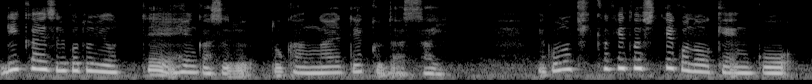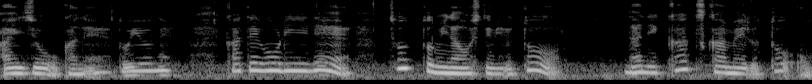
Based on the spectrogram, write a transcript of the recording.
理解することによって変化すると考えてください。このきっかけとしてこの健康愛情お金というねカテゴリーでちょっと見直してみると何かつかめると思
